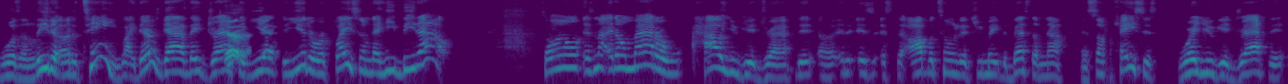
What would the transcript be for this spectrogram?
Was a leader of the team. Like there's guys they drafted year after year to replace him that he beat out. So it it's not. It don't matter how you get drafted. Uh, it- it's it's the opportunity that you make the best of. Now, in some cases, where you get drafted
